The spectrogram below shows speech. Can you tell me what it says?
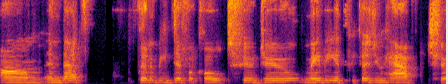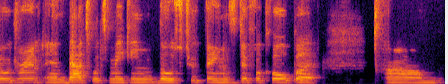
Um, and that's going to be difficult to do. Maybe it's because you have children and that's what's making those two things difficult, but um,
